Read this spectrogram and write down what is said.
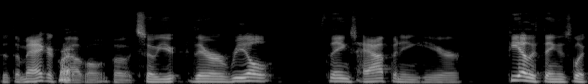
that the MAGA crowd right. won't vote. So you, there are real things happening here. The other thing is, look,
